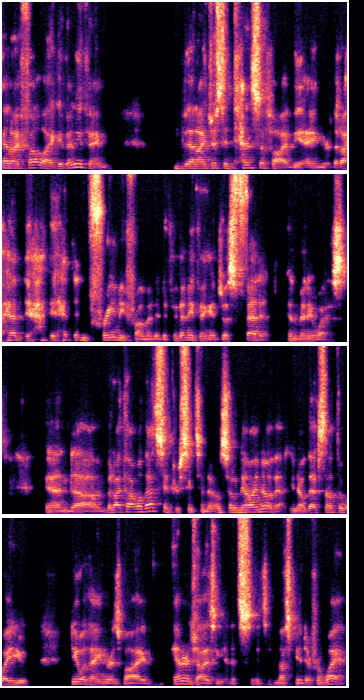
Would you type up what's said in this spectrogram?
and I felt like, if anything, that I just intensified the anger, that I had, it didn't free me from it. If, if anything, it just fed it in many ways. And um, but I thought, well, that's interesting to know. So now I know that. You know, that's not the way you deal with anger is by energizing it. It's, it's it must be a different way.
